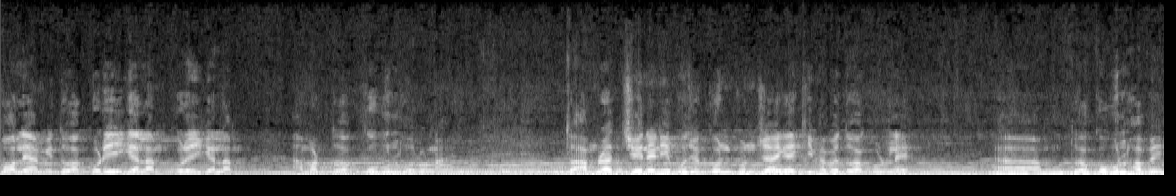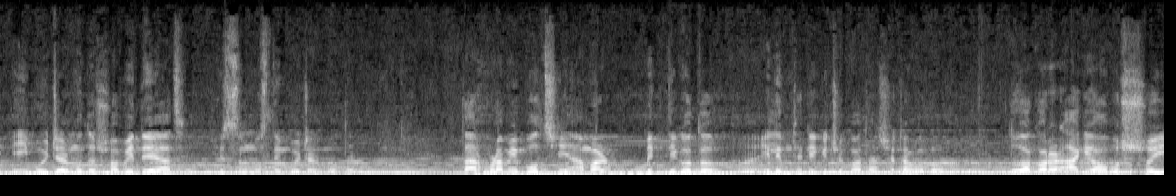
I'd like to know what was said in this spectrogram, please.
বলে, আমি দোয়া করেই গেলাম করেই গেলাম। আমার দোয়া কবুল হলো না। তো আমরা জেনে নিব যে কোন কোন জায়গায় কীভাবে দোয়া করলে দোয়া কবুল হবে। এই বইটার মধ্যে সবই দেয়া আছে হিসুল মুসলিম বইটার মধ্যে। তারপর আমি বলছি, আমার ব্যক্তিগত ইলিম থেকে কিছু কথা, সেটা হলো, দোয়া করার আগে অবশ্যই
